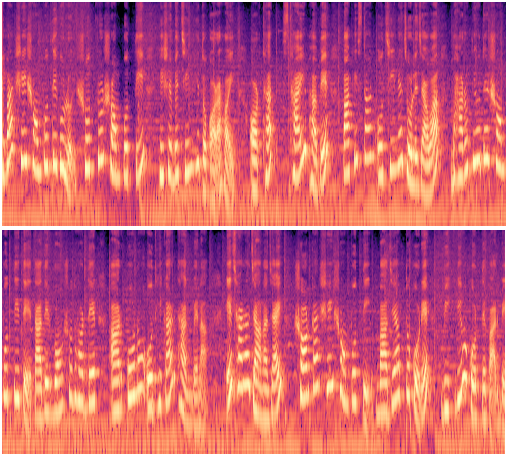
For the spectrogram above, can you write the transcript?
এবার সেই সম্পত্তিগুলোই শত্রুর সম্পত্তি হিসেবে চিহ্নিত করা হয়। অর্থাৎ স্থায়ীভাবে পাকিস্তান ও চীনে চলে যাওয়া ভারতীয়দের সম্পত্তিতে তাদের বংশধরদের আর কোনো অধিকার থাকবে না। এছাড়া জানা যায়, সরকার সেই সম্পত্তি বাজেয়াপ্ত করে বিক্রিও করতে পারবে।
